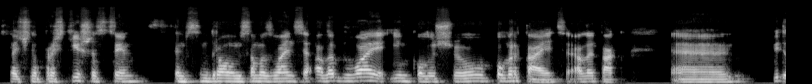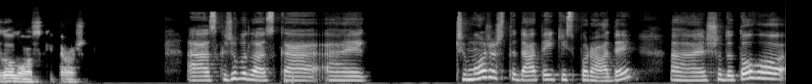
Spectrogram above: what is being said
значно простіше з цим, з цим синдромом самозванця, але буває інколи, що повертається, але так, е, відголоски трошки. А, скажи, будь ласка, е, чи можеш ти дати якісь поради е, щодо того,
